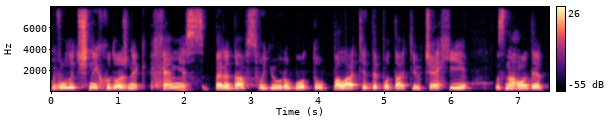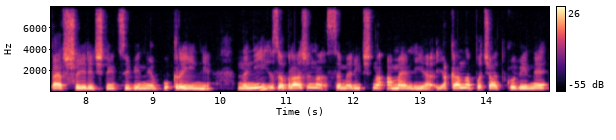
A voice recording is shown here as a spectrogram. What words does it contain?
Вуличний художник Хеміс передав свою роботу Палаті депутатів Чехії з нагоди першої річниці війни в Україні. На ній зображена семирічна Амелія, яка на початку війни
